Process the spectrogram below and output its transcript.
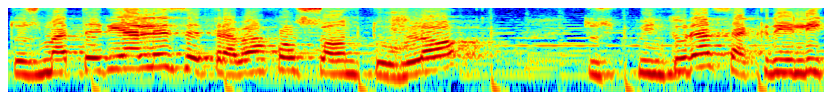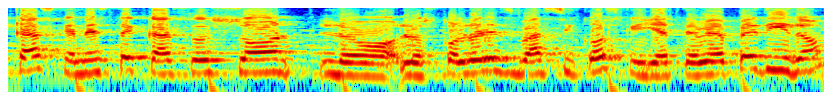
Tus materiales de trabajo son tu bloc, tus pinturas acrílicas, que en este caso son lo, los colores básicos que ya te había pedido,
